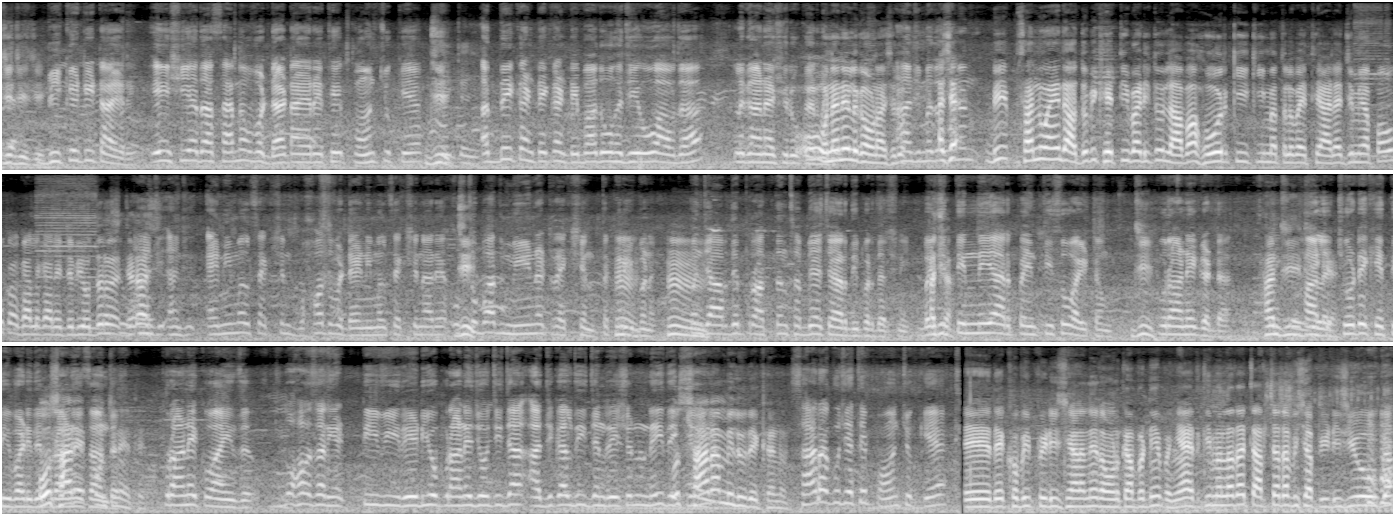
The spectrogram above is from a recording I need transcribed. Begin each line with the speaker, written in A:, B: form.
A: ਜੀ ਜੀ ਜੀ।
B: BKT ਟਾਇਰ ਏਸ਼ੀਆ ਦਾ ਸਾਰਿਆਂ ਨਾਲੋਂ ਵੱਡਾ ਟਾਇਰ ਇੱਥੇ ਪਹੁੰਚ ਚੁੱਕਿਆ
A: ਜੀ।
B: ਅੱਧੇ ਘੰਟੇ ਘੰਟੇ ਬਾਅਦ ਉਹ ਹਜੇ ਉਹ ਆਪਦਾ ਲਗਾਉਣਾ ਸ਼ੁਰੂ
A: ਉਹ
B: ਕਰ
A: ਉਹਨਾਂ ਨੇ ਲਗਾਉਣਾ ਸ਼ੁਰੂ।
B: ਹਾਂਜੀ, ਮਤਲਬ
A: ਅੱਛਾ
B: ਉਹਨਾਂ
A: ਵੀ ਸਾਨੂੰ ਐਂ ਦੱਸ ਦਿਓ ਵੀ ਖੇਤੀਬਾੜੀ ਤੋਂ ਇਲਾਵਾ ਹੋਰ ਕੀ ਕੀ ਮਤਲਬ ਇੱਥੇ ਆ ਰਿਹਾ? ਜਿਵੇਂ ਆਪਾਂ ਉਹ ਗੱਲ ਕਰ ਰਹੇ ਤੇ ਵੀ ਉਧਰ ਜਿਹੜਾ
B: ਹਾਂਜੀ ਹਾਂਜੀ। ਐਨੀਮਲ ਸੈਕਸ਼ਨ ਬਹੁਤ ਵੱਡਾ ਐਨੀਮਲ ਸੈਕਸ਼ਨ ਆ ਰਿਹਾ। ਉਸ
A: ਜੀ।
B: ਤੋਂ ਬਾਅਦ ਮੇਨ ਅਟਰੈਕਸ਼ਨ ਤਕਰੀਬਨ
A: ਹੂੰ।
B: ਪੰਜਾਬ ਦੇ ਪੁਰਾਤਨ ਸੱਭਿਆਚਾਰ ਦੀ ਪ੍ਰਦਰਸ਼ਨੀ। ਬਈ ਜੀ
A: ਅੱਛਾ।
B: 3350 ਆਈਟਮ
A: ਜੀ।
B: ਪੁਰਾਣੇ ਗੱਡਾ।
A: ਹਾਂਜੀ ਠੀਕ
B: ਹਾਲ
A: ਹੈ।
B: ਛੋਟੇ ਖੇਤੀਬਾੜੀ ਦੇ
A: ਉਹ
B: ਪੁਰਾਣੇ ਸੰਦ
A: ਪਹੁੰਚਣੇ ਇੱਥੇ।
B: ਪੁਰਾਣੇ ਕੁਆਇਨਸ ਬਹੁਤ ਸਾਰੀਆਂ ਟੀਵੀ ਰੇਡੀਓ ਪੁਰਾਣੇ ਜੋ ਚੀਜ਼ਾਂ ਅੱਜ ਕੱਲ ਦੀ ਜਨਰੇਸ਼ਨ ਨੂੰ ਨਹੀਂ
A: ਉਹ
B: ਦੇਖੀਆਂ
A: ਸਾਰਾ
B: ਹੋਈਆਂ।
A: ਮਿਲੂ ਦੇਖਣ ਨੂੰ।
B: ਸਾਰਾ ਕੁਝ ਇੱਥੇ ਪਹੁੰਚ ਚੁੱਕਿਆ ਹੈ।
A: ਤੇ ਦੇਖੋ ਵੀ ਪੀਡੀਸੀ ਵਾਲਿਆਂ ਨੇ ਰੌਣਕਾਂ ਵੱਡੀਆਂ ਪਈਆਂ। ਐਤਕੀ ਮੈਨੂੰ ਲੱਗਦਾ ਚਰਚਾ ਦਾ ਵਿਸ਼ਾ ਪੀਡੀਸੀ ਹੋਊਗਾ।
